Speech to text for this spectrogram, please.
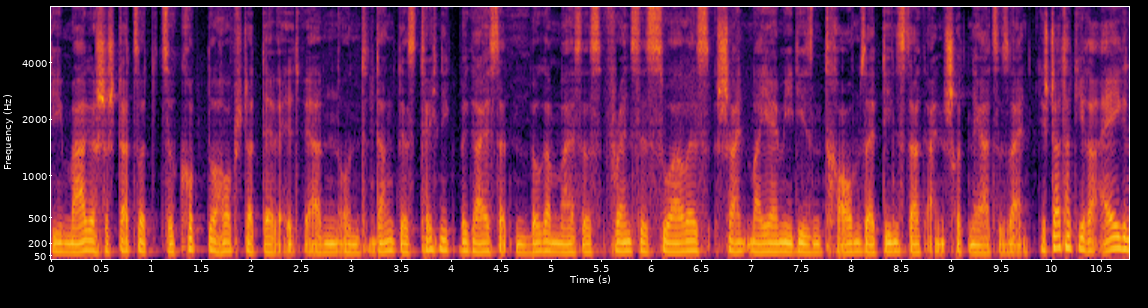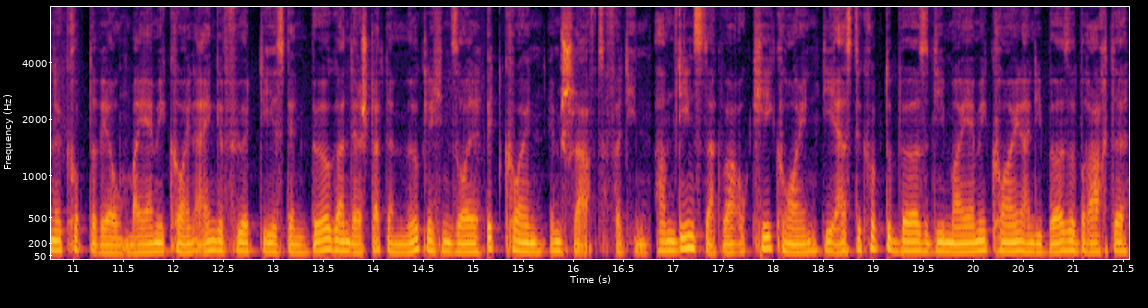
die magische Stadt sollte zur Krypto-Hauptstadt der Welt werden und dank des technikbegeisterten Bürgermeisters Francis Suarez scheint Miami diesen Traum seit Dienstag einen Schritt näher zu sein. Die Stadt hat ihre eigene Kryptowährung Miami Coin eingeführt, die es den Bürgern der Stadt ermöglichen soll, Bitcoin im Schlaf zu verdienen. Am Dienstag war OKCoin die erste Kryptobörse, die Miami Coin an die Börse brachte.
